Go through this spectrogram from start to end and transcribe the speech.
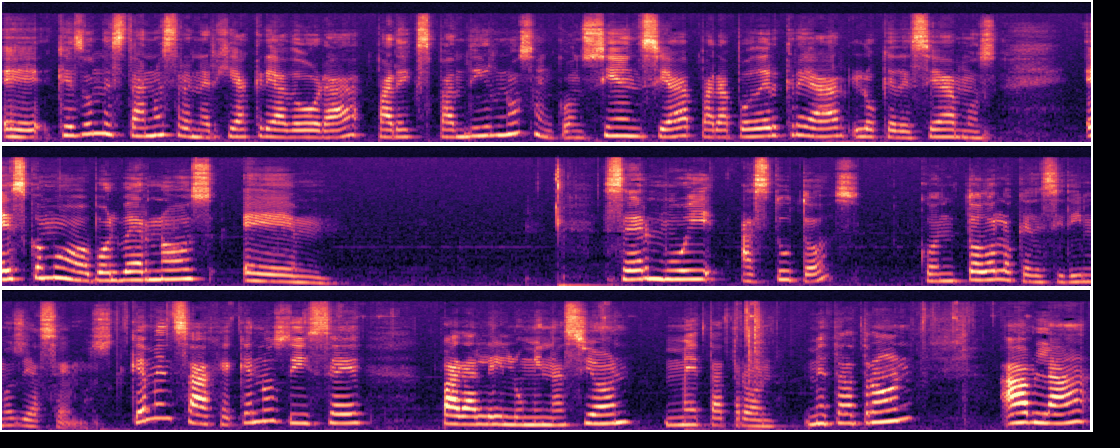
eh, que es donde está nuestra energía creadora para expandirnos en conciencia, para poder crear lo que deseamos. Es como volvernos em, ser muy astutos con todo lo que decidimos y hacemos. ¿Qué mensaje, qué nos dice para la iluminación Metatron? Metatron habla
